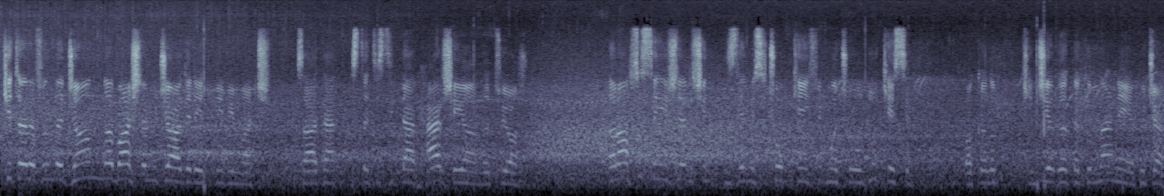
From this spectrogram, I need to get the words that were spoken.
İki tarafın da canla başla mücadele ettiği bir maç. Zaten istatistikler her şeyi anlatıyor. Tarafsız seyirciler için izlemesi çok keyifli bir maç olduğu kesin. Bakalım ikinci yarıda takımlar ne yapacak?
